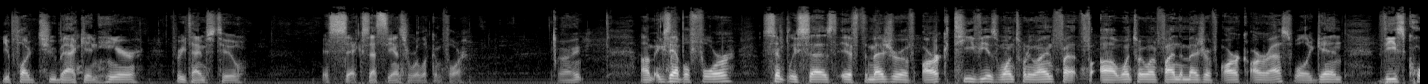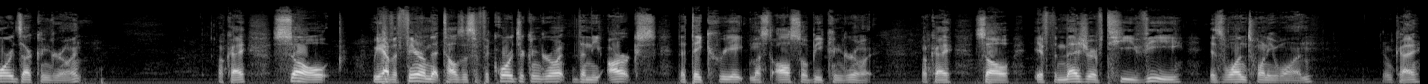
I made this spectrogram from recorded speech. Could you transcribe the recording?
You plug 2 back in here. 3 times 2 is 6. That's the answer we're looking for. All right. Um, example 4 simply says if the measure of arc TV is 121, uh, 121, find the measure of arc RS. Well, again, these chords are congruent. Okay, so we have a theorem that tells us if the chords are congruent, then the arcs that they create must also be congruent. Okay, so if the measure of TV is 121, okay,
